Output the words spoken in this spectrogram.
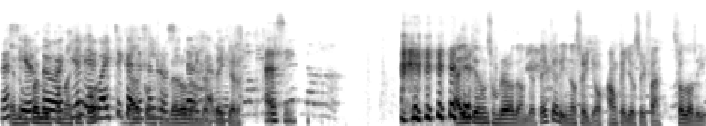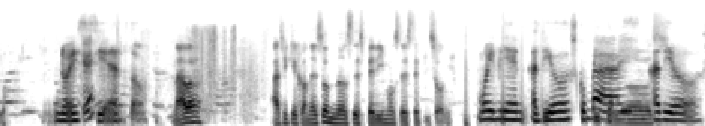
No es En cierto, aquí el, mágico, el White Chicken ya es el sombrero Rosita de Javier. Undertaker. Así. Ahí tiene un sombrero de Undertaker y no soy yo, aunque yo soy fan, solo digo. No es ¿Qué? cierto. Nada. Así que con eso nos despedimos de este episodio. Muy bien. Adiós, compita. Bye. Adiós. Adiós.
